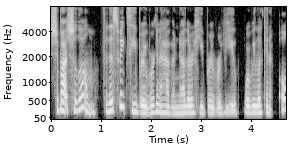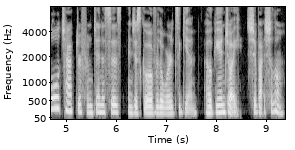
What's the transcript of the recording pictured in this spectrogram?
Shabbat Shalom. For this week's Hebrew, we're going to have another Hebrew review where we look at an old chapter from Genesis and just go over the words again. I hope you enjoy. Shabbat Shalom.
